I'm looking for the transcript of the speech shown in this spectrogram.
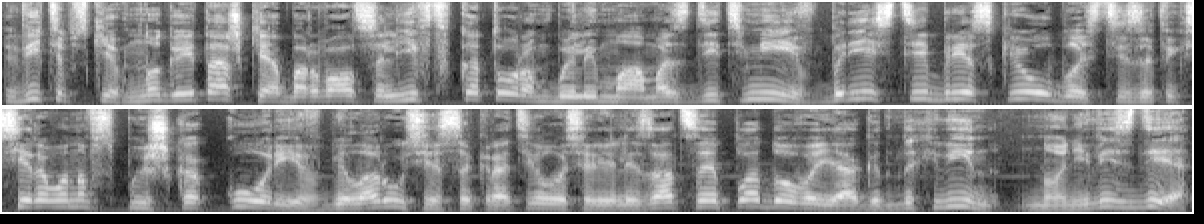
В Витебске в многоэтажке оборвался лифт, в котором были мама с детьми. В Бресте и Брестской области зафиксирована вспышка кори. В Беларуси сократилась реализация плодово-ягодных вин, но не везде.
